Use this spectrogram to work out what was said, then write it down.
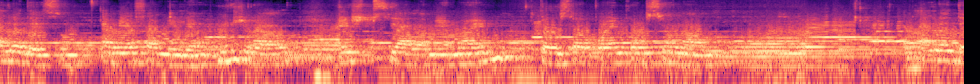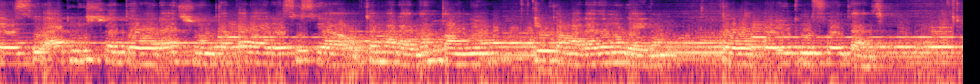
Agradeço à minha família no geral, em especial à minha mãe, pelo seu apoio incondicional. Agradeço à administradora adjunta para a área social, o camarada Antônio e o camarada Nogueira, pelo apoio que me foi dado.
